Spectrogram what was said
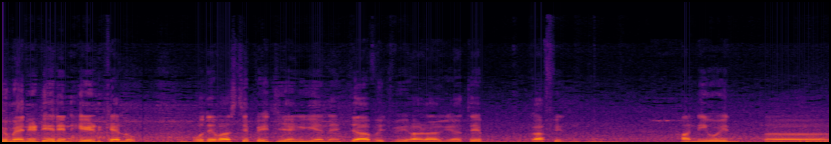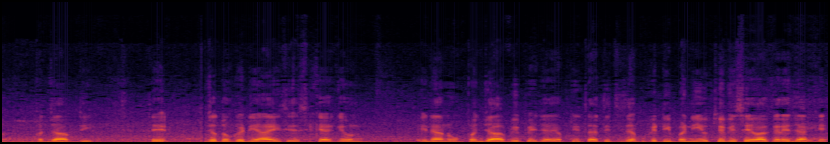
ਹਿਊਮੈਨਿਟੇਰੀਅਨ ਏਡ ਕਹਿ ਲਓ, ਉਹਦੇ ਵਾਸਤੇ ਭੇਜੀਆਂ ਗਈਆਂ ਨੇ। ਪੰਜਾਬ ਵਿੱਚ ਵੀ ਹੜ੍ਹ ਆ ਗਿਆ ਤੇ ਕਾਫੀ ਹਾਨੀ ਹੋਈ ਪੰਜਾਬ ਦੀ। ਤੇ ਜਦੋਂ ਗੱਡੀਆਂ ਆਈ ਸੀ ਅਸੀਂ ਕਿਹਾ ਕਿ ਹੁਣ ਇਹਨਾਂ ਨੂੰ ਪੰਜਾਬ ਵੀ ਭੇਜਿਆ ਆਪਣੀ ਧਰਤੀ ਜਿੱਥੇ ਗੱਡੀ ਬਣੀ ਉੱਥੇ ਵੀ ਸੇਵਾ ਕਰੇ ਜਾ ਕੇ।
